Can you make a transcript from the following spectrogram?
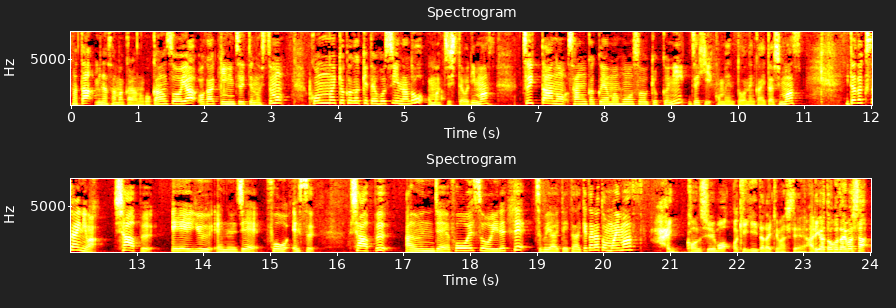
また、皆様からのご感想や和楽器についての質問、こんな曲がけてほしいなどをお待ちしております。ツイッターの三角山放送局にぜひコメントお願いいたします。いただく際には、シャープ AUNJ4S、シャープアウン J4S を入れてつぶやいていただけたらと思います。はい。今週もお聞きいただきましてありがとうございました。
